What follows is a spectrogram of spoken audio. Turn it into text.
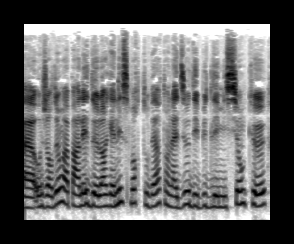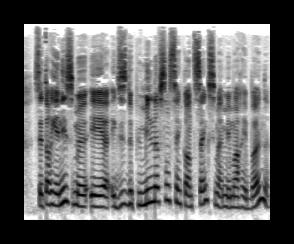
Euh, Aujourd'hui, on va parler de l'organisme Porte Ouverte. On l'a dit au début de l'émission que cet organisme est, existe depuis 1955, si ma mémoire est bonne.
